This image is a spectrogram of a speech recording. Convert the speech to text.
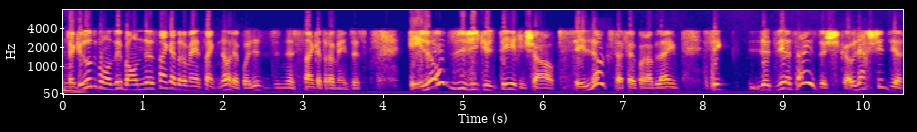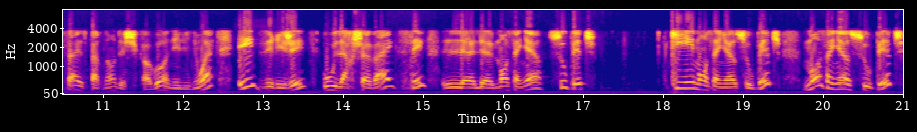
Mmh. Fait que d'autres vont dire, bon, 985. Non, la police dit 990. Et l'autre difficulté, Richard, c'est là que ça fait problème, c'est le diocèse de Chicago, l'archidiocèse, pardon, de Chicago en Illinois est dirigé, ou l'archevêque, c'est le, le monseigneur Soupitch qui est Monseigneur Soupitch. Monseigneur Soupitch,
